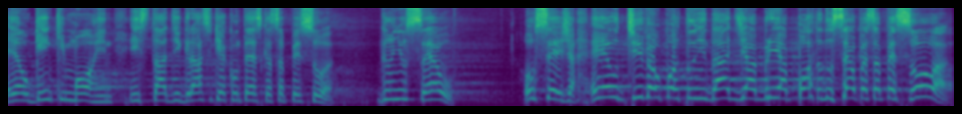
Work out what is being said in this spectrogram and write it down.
é alguém que morre em estado de graça, o que acontece com essa pessoa? Ganha o céu. Ou seja, eu tive a oportunidade de abrir a porta do céu para essa pessoa.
